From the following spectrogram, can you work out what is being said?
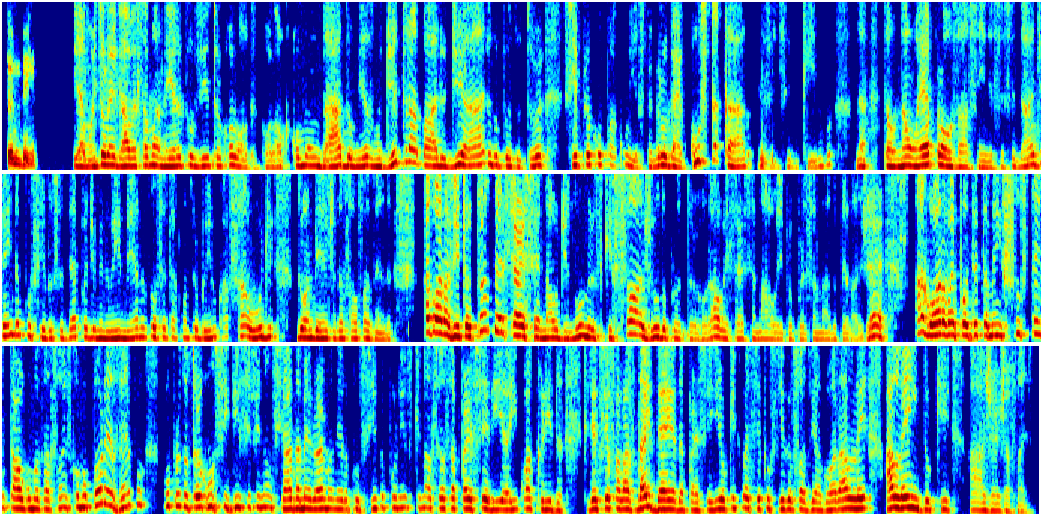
também. E é muito legal essa maneira que o Vitor coloca. Coloca como um dado mesmo de trabalho diário do produtor se preocupar com isso. Em primeiro lugar, custa caro defensivo químico, né? Então não é para usar sem necessidade, ainda possível, se der para diminuir menos, você está contribuindo com a saúde do ambiente da sua fazenda. Agora, Vitor, todo esse arsenal de números que só ajuda o produtor rural, esse arsenal aí proporcionado pela GER, agora vai poder também sustentar algumas ações, como, por exemplo, o produtor conseguir conseguir se financiar da melhor maneira possível, por isso que nasceu essa parceria aí com a Crida. Queria que você falasse da ideia da parceria, o que, que vai ser possível fazer agora, além, além do que a AGER já faz.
